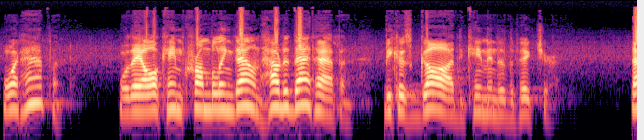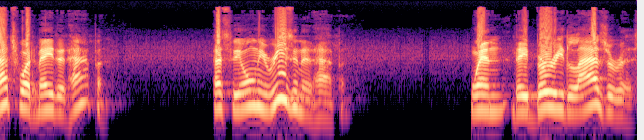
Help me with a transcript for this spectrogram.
What happened? Well, they all came crumbling down. How did that happen? Because God came into the picture. That's what made it happen. That's the only reason it happened. When they buried Lazarus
